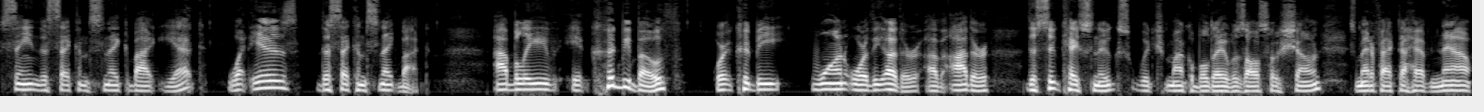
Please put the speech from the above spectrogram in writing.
seen the second snake bite yet. What is the second snake bite? I believe it could be both, or it could be one or the other of either the suitcase nukes, which Michael Boldea was also shown. As a matter of fact, I have now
